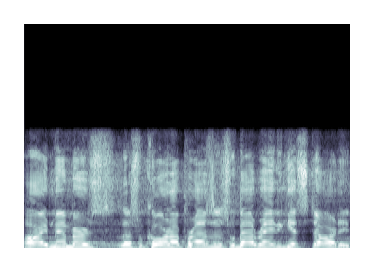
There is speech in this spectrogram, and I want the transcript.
All right, members, let's record our presence. We're about ready to get started.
